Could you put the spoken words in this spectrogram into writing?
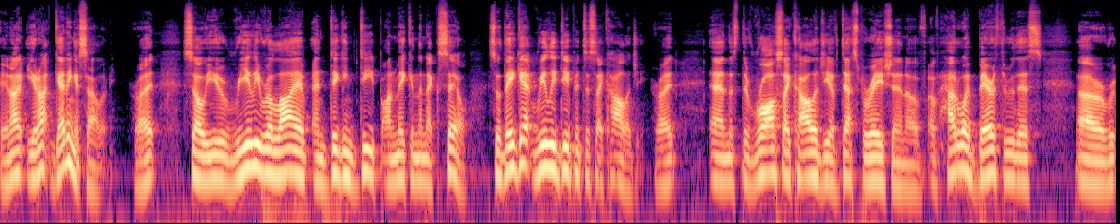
You're not you're not getting a salary, right? So you really rely and digging deep on making the next sale. So they get really deep into psychology, right? And this, the raw psychology of desperation of, of how do I bear through this uh, re-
